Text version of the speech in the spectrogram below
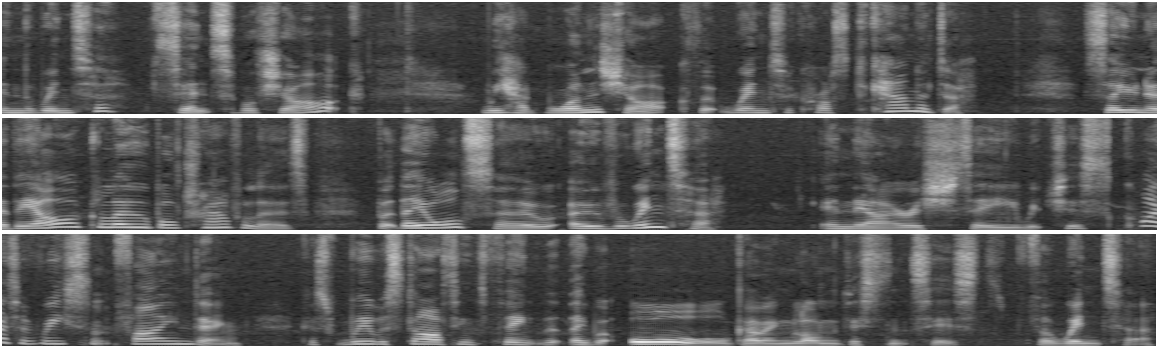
in the winter, sensible shark. We had one shark that went across to Canada. So, you know, they are global travellers, but they also overwinter in the Irish Sea, which is quite a recent finding because we were starting to think that they were all going long distances for winter.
